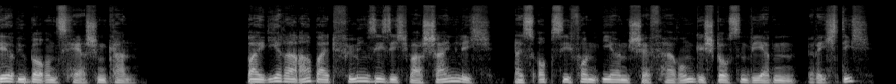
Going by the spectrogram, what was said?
der über uns herrschen kann. Bei ihrer Arbeit fühlen sie sich wahrscheinlich, als ob sie von ihrem Chef herumgestoßen werden, richtig?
